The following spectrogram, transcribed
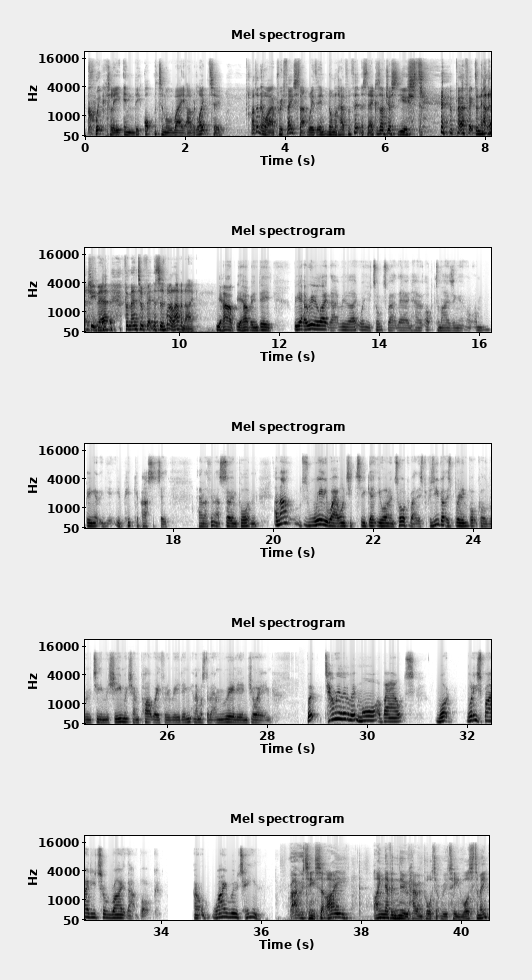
quickly in the optimal way I would like to. I don't know why I preface that with in normal health and fitness there, because I've just used perfect analogy there for mental fitness as well, haven't I? You have, you have indeed. But yeah, I really like that. I really like what you talked about there and how optimizing and being at your peak capacity. And I think that's so important. And that's really why I wanted to get you on and talk about this because you've got this brilliant book called Routine Machine, which I'm partway through reading, and I must admit I'm really enjoying. But tell me a little bit more about what what inspired you to write that book. Uh, why routine? Right, routine. So I I never knew how important routine was to me.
